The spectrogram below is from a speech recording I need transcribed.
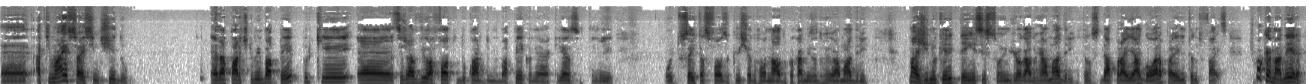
É, a que mais faz sentido é da parte do Mbappé, porque é, você já viu a foto do quarto do Mbappé quando ele era criança? Tem ali 800 fotos do Cristiano Ronaldo com a camisa do Real Madrid. Imagino que ele tem esse sonho de jogar no Real Madrid. Então, se dá para ir agora, para ele tanto faz. De qualquer maneira,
